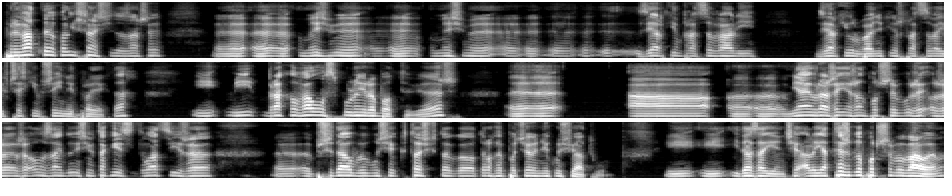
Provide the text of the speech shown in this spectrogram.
prywatne okoliczności, to znaczy e, e, e, myśmy, myśmy z Jarkiem pracowali, z Jarkiem Urbaniukiem już pracowali wcześniej przy innych projektach i mi brakowało wspólnej roboty, wiesz, a miałem wrażenie, że on potrzebuje, że, że on znajduje się w takiej sytuacji, że przydałby mu się ktoś, kto go trochę pociągnie ku światłu i, i, i da zajęcie, ale ja też go potrzebowałem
